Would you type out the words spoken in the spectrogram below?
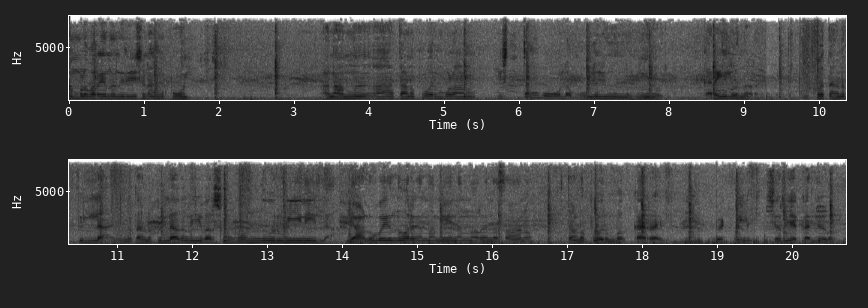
നമ്മൾ പറയുന്ന നിരീക്ഷണം അങ്ങ് പോയി. കാരണം അന്ന് ആ തണുപ്പ് വരുമ്പോഴാണ് ഇഷ്ടം പോലെ ഉള്ളിൽ നിന്ന് മീൻ വരും. കരയിൽ വന്ന് കിടക്കും. ഇപ്പൊ തണുപ്പില്ല. ഇന്ന് തണുപ്പില്ലാതെ ഈ വർഷം ഒന്നും ഒരു മീനില്ല. ഈ അളുവ എന്ന് പറയുന്ന മീൻ എന്ന് പറയുന്ന സാധനം തണുപ്പ് വരുമ്പോൾ കര ഈ വെട്ടിൽ ചെറിയ കല്ലുകളുണ്ട്.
